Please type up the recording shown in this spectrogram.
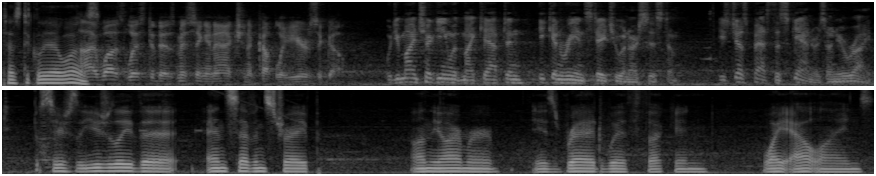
Testically, I was. I was listed as missing in action a couple of years ago. Would you mind checking in with my captain? He can reinstate you in our system. He's just past the scanners on your right. But seriously, usually the N7 stripe on the armor is red with fucking white outlines.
